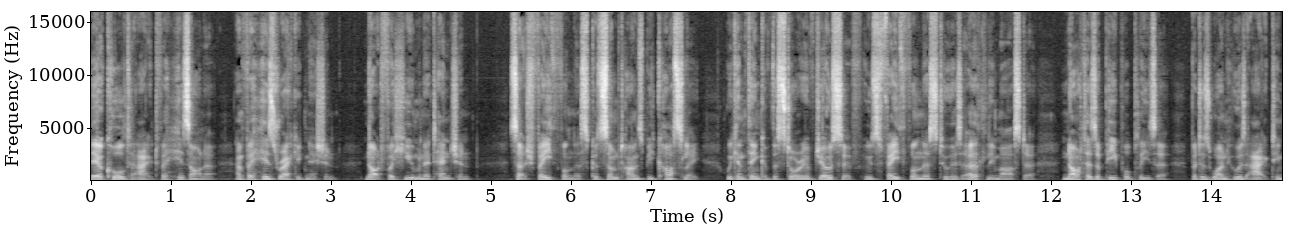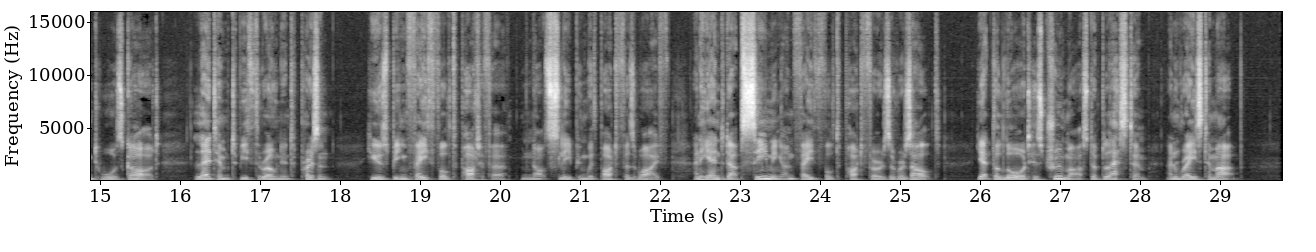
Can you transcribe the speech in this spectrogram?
They are called to act for His honour and for His recognition, not for human attention. Such faithfulness could sometimes be costly. We can think of the story of Joseph, whose faithfulness to his earthly master, not as a people pleaser, but as one who was acting towards God, led him to be thrown into prison. He was being faithful to Potiphar, not sleeping with Potiphar's wife, and he ended up seeming unfaithful to Potiphar as a result. Yet the Lord, his true master, blessed him and raised him up.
